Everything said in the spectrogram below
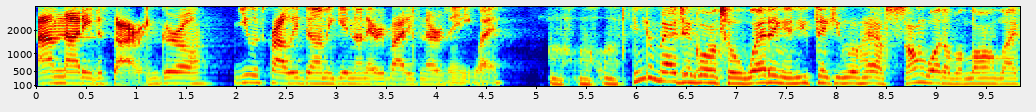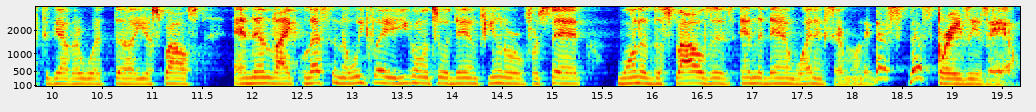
I'm not even sorry, girl. You was probably dumb and getting on everybody's nerves anyway. Mm-hmm. Can you imagine going to a wedding and you think you're gonna have somewhat of a long life together with uh, your spouse, and then like less than a week later, you go into a damn funeral for said one of the spouses in the damn wedding ceremony. That's that's crazy as hell.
